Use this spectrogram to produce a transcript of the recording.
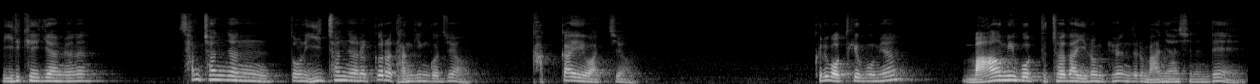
이렇게 얘기하면은 3천년 또는 2천년을 끌어당긴 거죠. 가까이 왔죠. 그리고 어떻게 보면 마음이 곧 부처다 이런 표현들을 많이 하시는데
